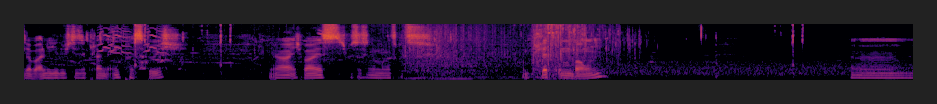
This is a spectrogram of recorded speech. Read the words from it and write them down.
Müssen aber alle hier durch diese kleinen Engpass durch. Ja, ich weiß. Ich muss das hier nochmal ganz kurz komplett umbauen. Ähm.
